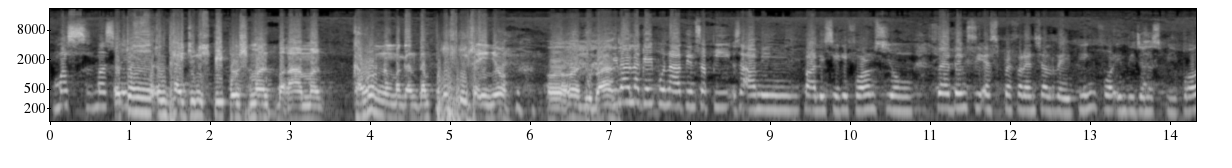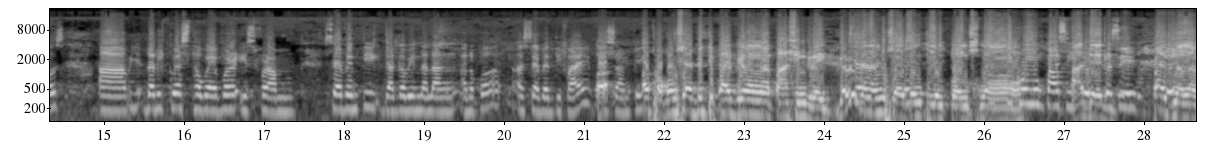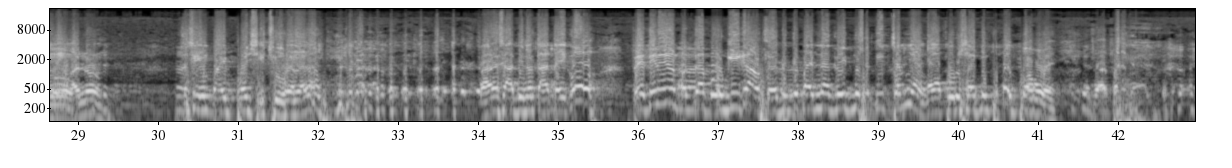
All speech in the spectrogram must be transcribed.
mas mas itong Indigenous Peoples Month, baka magkaroon ng magandang puso sa inyo. Oo, di ba? Ilalagay po natin sa P, sa aming policy reforms yung pwedeng CS preferential rating for indigenous peoples. Uh, the request however is from 70 gagawin na lang ano po uh, 75 or something. Opo, kung 75 yung uh, passing grade, gawin na lang yung 70 yung points na Hindi po yung passing grade added. kasi 5 na lang yung ano. Kasi yung 5 points, itsura na lang. Parang sabi ng tatay ko, Pwede na yan, pagka pogi ka, 75 na grade mo sa teacher niyan, kaya puro 75 po ako eh.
